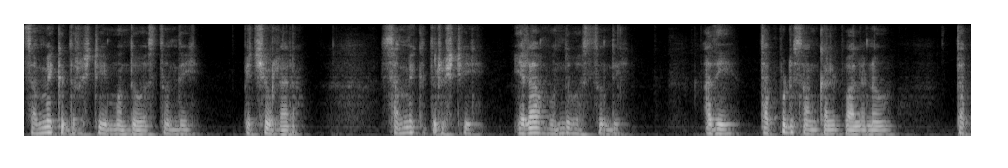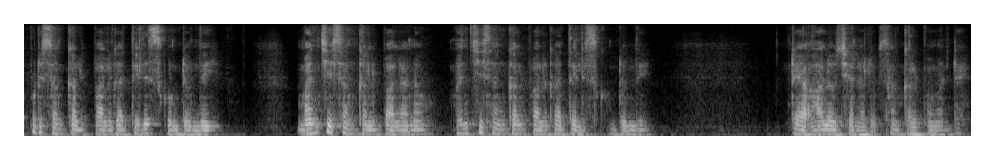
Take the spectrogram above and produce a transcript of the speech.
సమ్యక్ దృష్టి ముందు వస్తుంది భిక్షువులరా సమ్యక్ దృష్టి ఎలా ముందు వస్తుంది? అది తప్పుడు సంకల్పాలను తప్పుడు సంకల్పాలుగా తెలుసుకుంటుంది. మంచి సంకల్పాలను మంచి సంకల్పాలుగా తెలుసుకుంటుంది. అంటే ఆలోచనలు సంకల్పం అంటే.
